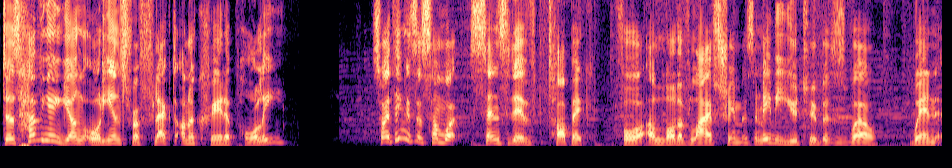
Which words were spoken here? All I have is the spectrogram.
Does having a young audience reflect on a creator poorly? So I think it's a somewhat sensitive topic for a lot of live streamers and maybe YouTubers as well when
